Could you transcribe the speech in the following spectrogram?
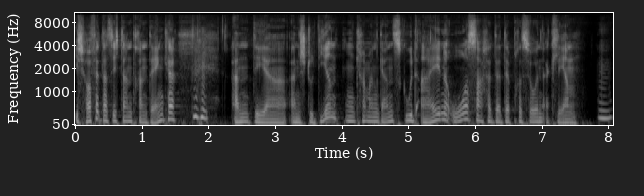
Ich hoffe, dass ich dann dran denke. An, der, an Studierenden kann man ganz gut eine Ursache der Depression erklären. Mhm.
